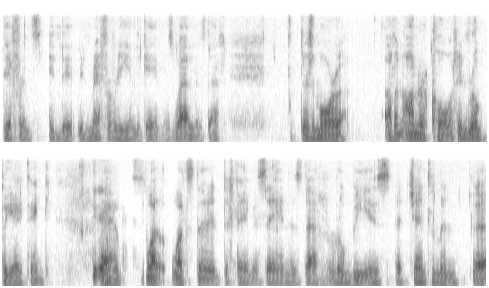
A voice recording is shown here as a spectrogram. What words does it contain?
difference in the in referee in the game as well. Is that there's more of an honor code in rugby, I think. Yeah. Um, what what's the the famous saying is that rugby is a gentleman, uh,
